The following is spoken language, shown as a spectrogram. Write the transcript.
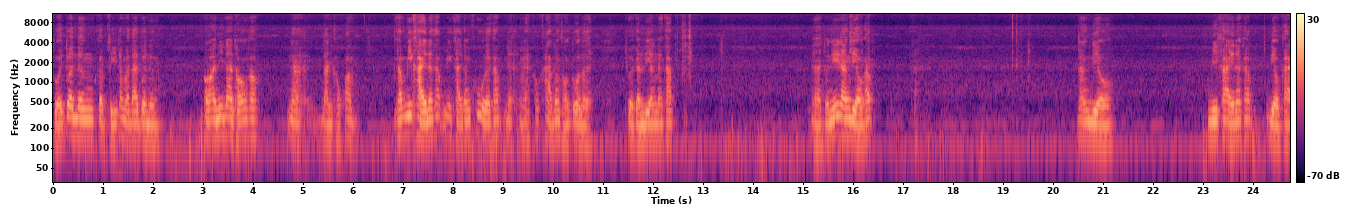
สวยตัวหนึ่งกับสีธรรมดาตัวหนึ่งอ๋ออันนี้หน้าท้องเขาหน้าดันเขาคว่ำครับมีไข่นะครับ มีไข่ทั้งคู่เลยครับเนี่ยเห็นไหมเขาคาบทั้งสองตัวเลย ช่วยกันเลี้ยงนะครับตัวนี้นางเดี่ยวครับ นางเดี่ยว มีไข่นะครับ เดี่ยวไข่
